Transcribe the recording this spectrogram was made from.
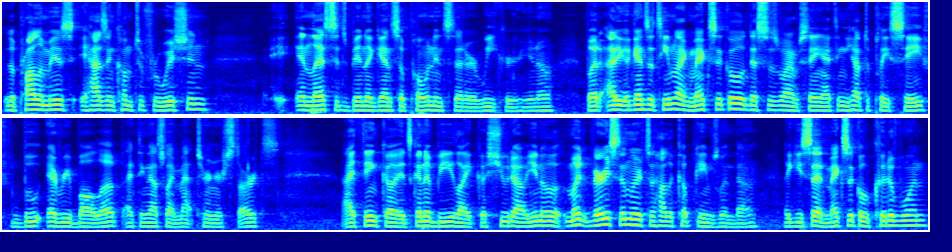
The problem is it hasn't come to fruition unless it's been against opponents that are weaker, you know. But against a team like Mexico, this is what I'm saying. I think you have to play safe, boot every ball up. I think that's why Matt Turner starts. I think uh, it's gonna be like a shootout. You know, much, very similar to how the Cup games went down. Like you said, Mexico could have won,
